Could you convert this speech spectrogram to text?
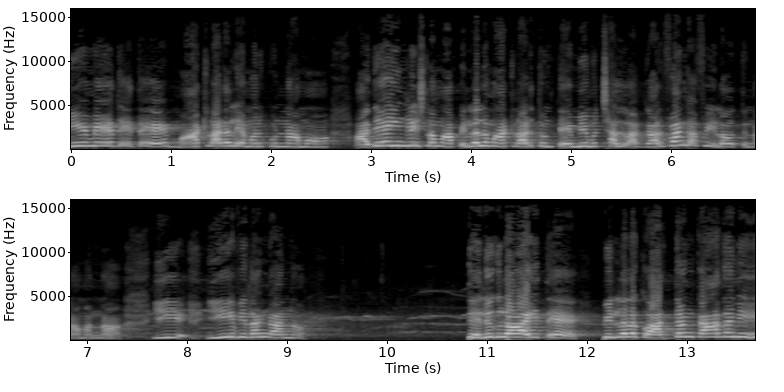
మేమేదైతే మాట్లాడలేమనుకున్నామో అదే ఇంగ్లీష్లో మా పిల్లలు మాట్లాడుతుంటే మేము చాలా గర్వంగా ఫీల్ అవుతున్నామన్న ఈ ఈ విధంగా అన్నా తెలుగులో అయితే పిల్లలకు అర్థం కాదని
